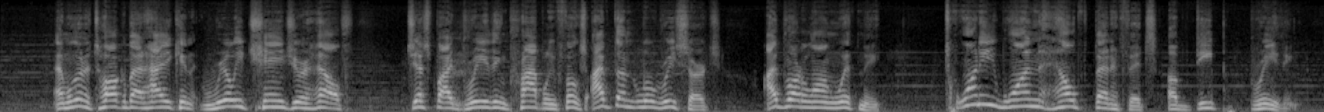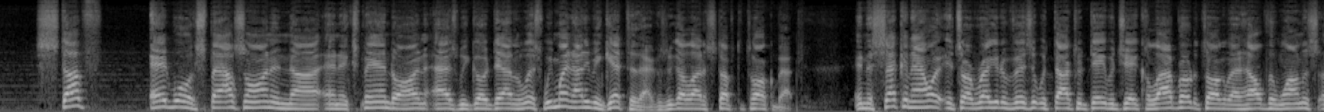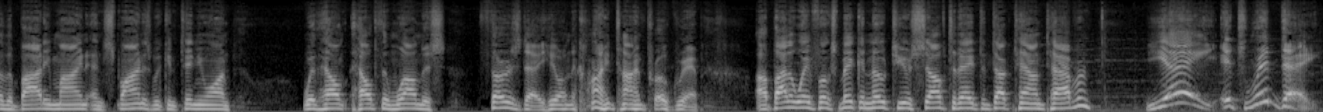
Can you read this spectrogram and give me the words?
And we're going to talk about how you can really change your health just by breathing properly. Folks, I've done a little research. I brought along with me 21 health benefits of deep breathing. Stuff Ed will espouse on and, uh, and expand on as we go down the list. We might not even get to that because we got a lot of stuff to talk about. In the second hour, it's our regular visit with Dr. David J. Calabro to talk about health and wellness of the body, mind, and spine as we continue on with health, health and wellness Thursday here on the Klein Time program. Uh, by the way, folks, make a note to yourself today at the Ducktown Tavern. Yay! It's rib day.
